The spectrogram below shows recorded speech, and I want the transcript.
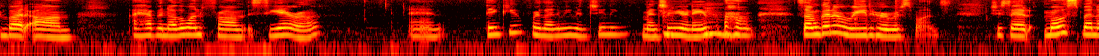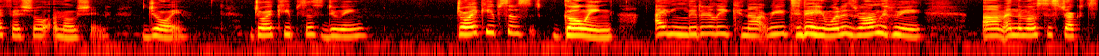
but um, I have another one from Sierra, and thank you for letting me mentioning mention your name. Um, so I'm gonna read her response. She said, "Most beneficial emotion, joy. Joy keeps us doing. Joy keeps us going. I literally cannot read today. What is wrong with me? Um, and the most destruct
